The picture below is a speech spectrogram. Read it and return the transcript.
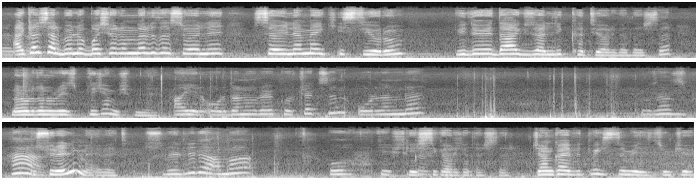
Evet. Arkadaşlar böyle başarımları da söyle söylemek istiyorum. Videoya daha güzellik katıyor arkadaşlar. Ben oradan oraya zıplayacağım mı şimdi? Hayır oradan oraya koşacaksın. Oradan da buradan zıp- ha Süreli mi? Evet. süreli de ama oh geçtik, Geçtik arkadaşlar. Can kaybetmek istemeyiz çünkü.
